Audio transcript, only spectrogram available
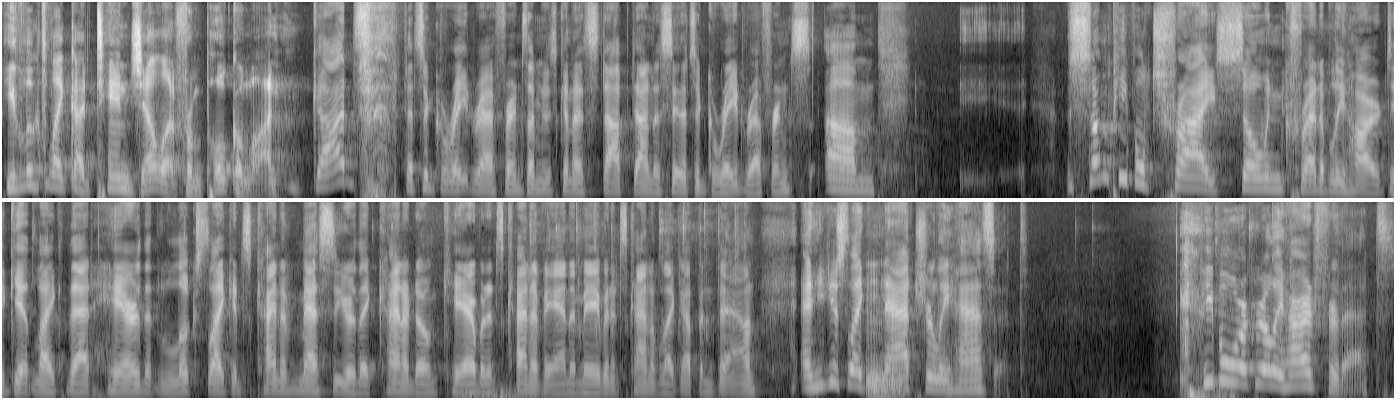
He looked like a Tangela from Pokemon. Gods. That's a great reference. I'm just gonna stop down to say that's a great reference. Um, some people try so incredibly hard to get like that hair that looks like it's kind of messy or they kind of don't care, but it's kind of anime, but it's kind of like up and down, and he just like mm-hmm. naturally has it. People work really hard for that.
